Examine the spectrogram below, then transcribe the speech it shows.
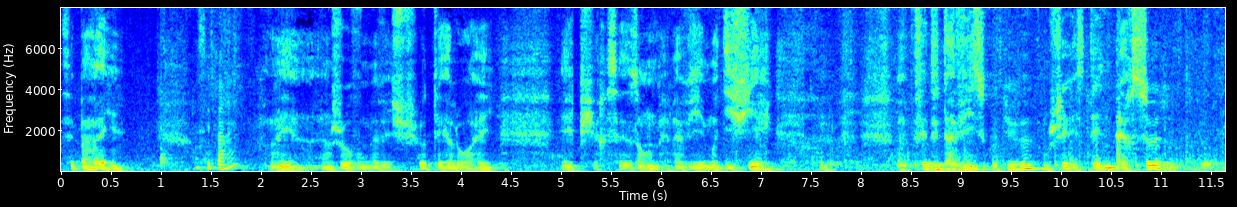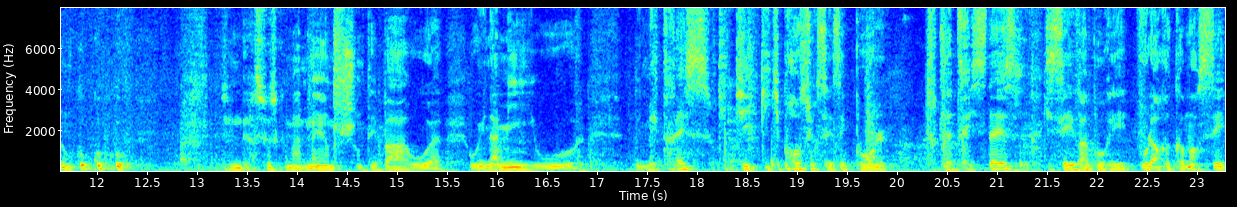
C'est pareil. C'est pareil? Oui, un jour vous m'avez chuchoté à l'oreille. Et puis à 16 ans, mais la vie est modifiée. Fais de ta vie ce que tu veux, mon chéri. C'était une berceuse. Non, coupe, coupe, une berceuse que ma mère ne chantait pas, ou, euh, ou une amie, ou euh, une maîtresse qui, qui- qui prend sur ses épaules toute la tristesse qui s'est évaporée. Vouloir recommencer,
